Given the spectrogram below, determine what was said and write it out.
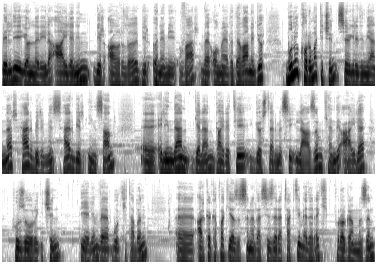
belli yönleriyle ailenin bir ağırlığı, bir önemi var ve olmaya da devam ediyor. Bunu korumak için sevgili dinleyenler her birimiz, her bir insan e, elinden gelen gayreti göstermesi lazım kendi aile huzuru için diyelim ve bu kitabın e, arka kapak yazısını da sizlere takdim ederek programımızın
